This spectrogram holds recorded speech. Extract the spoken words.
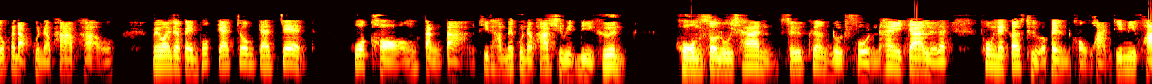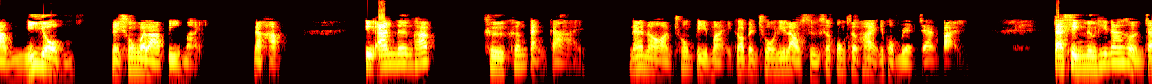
ยกระดับคุณภาพเขา ไม่ว่าจะเป็นพวกแก๊ดจง gadget พวกของต่างๆ ที่ทำให้คุณภาพชีวิตดีขึ้น home solution ซื้อเครื่องดูดฝุ่นให้กันหรืออะไร พวกนี้ก็ถือว่าเป็นของขวัญที่มีความนิยมในช่วงเวลาปีใหม่นะครับ อีกอันนึงครับคือเครื่องแต่งกาย แน่นอนช่วงปีใหม่ก็เป็นช่วงที่เราซื้อเสื้อผงเสื้อผ้าที่ผมเรียนแจ้งไป แต่สิ่งหนึ่งที่น่าสนใจ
